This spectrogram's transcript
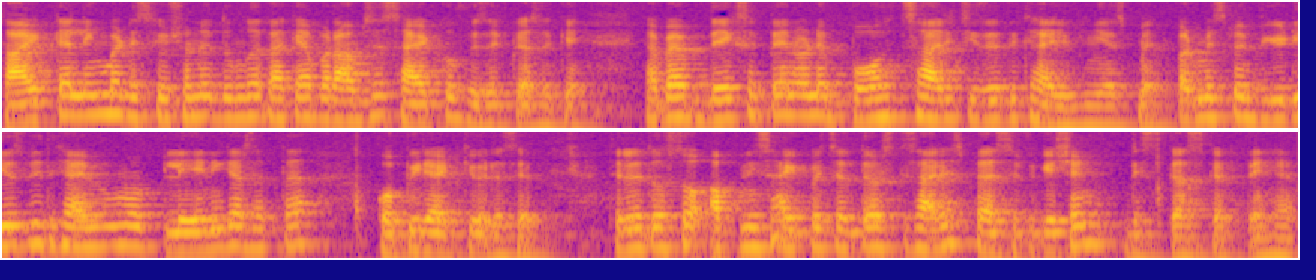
साइट का लिंक मैं डिस्क्रिप्शन में दूँगा ताकि आप आराम से साइट को विज़िट कर सकें। यहाँ पे आप देख सकते हैं इन्होंने बहुत सारी चीज़ें दिखाई हुई हैं इसमें, पर मैं इसमें वीडियोस भी दिखाई हुई मैं प्ले नहीं कर सकता कॉपीराइट की वजह से। चलिए दोस्तों, अपनी साइट पर चलते हैं उसके सारे स्पेसिफिकेशन डिस्कस करते हैं।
